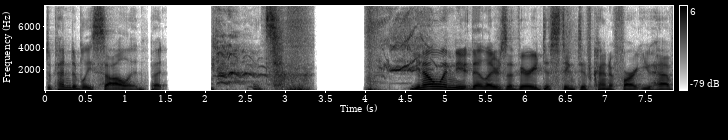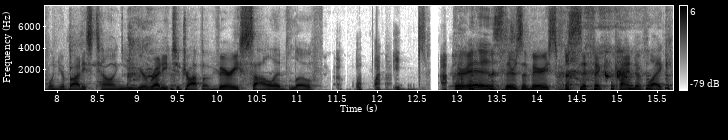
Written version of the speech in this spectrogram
dependably solid, but it's. You know when you, that there's a very distinctive kind of fart you have when your body's telling you you're ready to drop a very solid low Oh my God. There is. There's a very specific kind of like,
